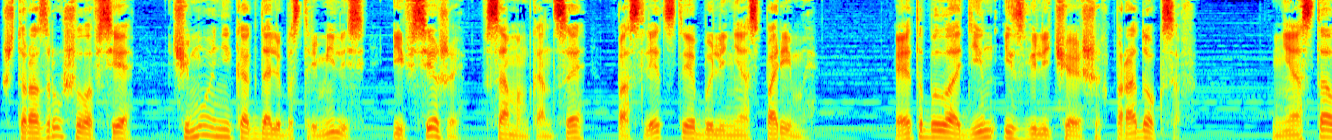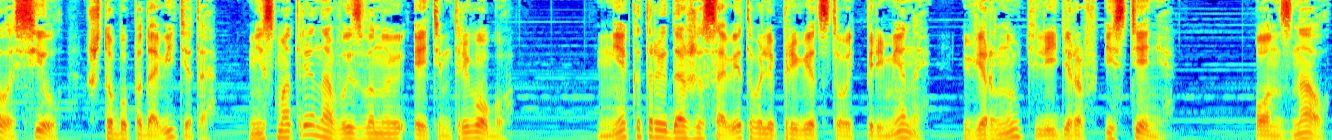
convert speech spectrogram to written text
что разрушило все, к чему они когда-либо стремились, и все же, в самом конце, последствия были неоспоримы. Это был один из величайших парадоксов. Не осталось сил, чтобы подавить это, несмотря на вызванную этим тревогу. Некоторые даже советовали приветствовать перемены, вернуть лидеров из тени. Он знал,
